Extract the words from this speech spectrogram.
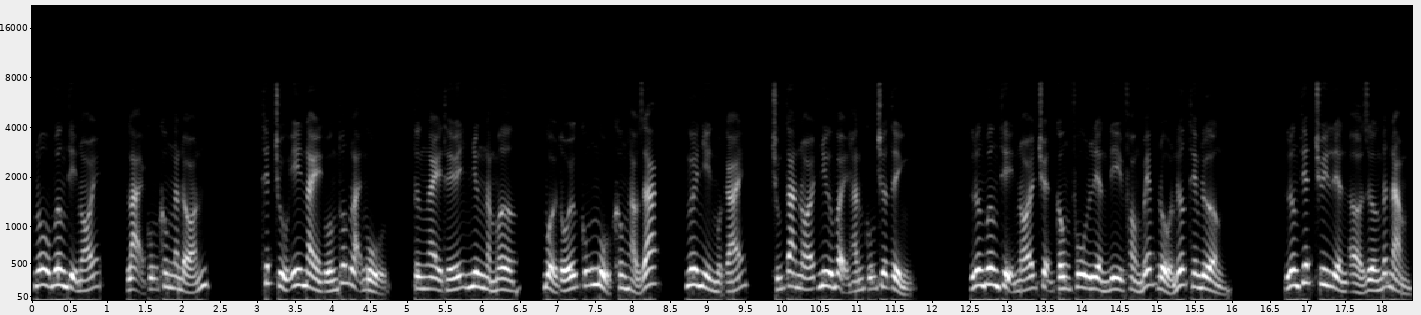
Nô Vương Thị nói, lại cũng không ngăn đón. Thiết chủ y này uống thuốc lại ngủ, từng ngày thế nhưng nằm mơ, buổi tối cũng ngủ không hảo giác, ngươi nhìn một cái, chúng ta nói như vậy hắn cũng chưa tỉnh. Lương Vương Thị nói chuyện công phu liền đi phòng bếp đổ nước thêm đường. Lương Thiết Truy liền ở giường đất nằm,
